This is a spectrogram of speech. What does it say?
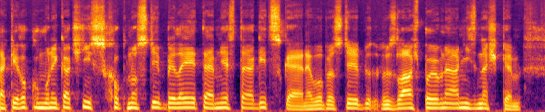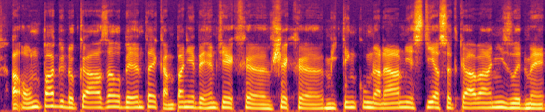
tak jeho komunikační schopnosti byly téměř tragické, nebo prostě zvlášť porovnání s dneškem. A on pak dokázal během té kampaně, během těch eh, všech eh, mítinků na náměstí a setkávání s lidmi,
